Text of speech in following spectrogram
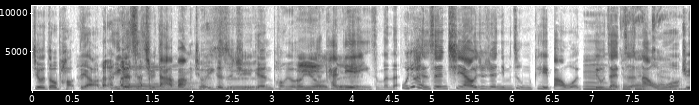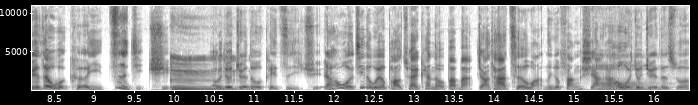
就都跑掉了，一个是去打棒球，一个是去跟朋友看电影什么的，我就很生气啊！我就觉得你们怎么可以把我丢在这？那我觉得。我可以自己去，嗯，我就觉得我可以自己去。然后我记得我又跑出来看到我爸爸脚踏车往那个方向，然后我就觉得说，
